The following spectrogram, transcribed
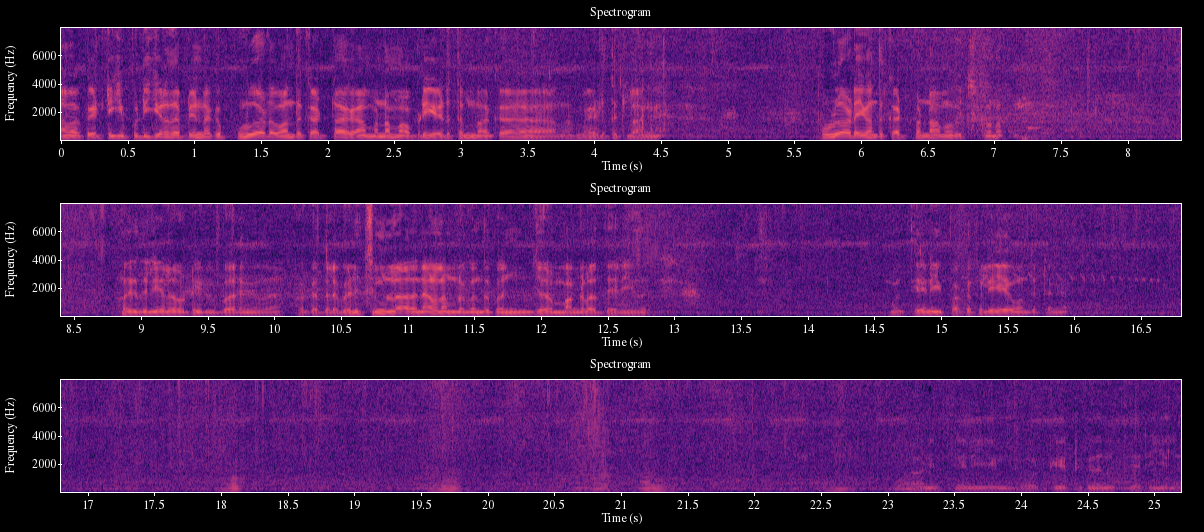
நம்ம பெட்டிக்கு பிடிக்கிறது அப்படின்னாக்கா புழு அடை வந்து கட் ஆகாமல் நம்ம அப்படியே எடுத்தோம்னாக்கா நம்ம எடுத்துக்கலாங்க. புழு அடையை வந்து கட் பண்ணாமல் வச்சுக்கணும். இதுலேயே ஒட்டியிருக்கு பாருங்க. பக்கத்தில் வெளிச்சம் இல்லாதனால நம்மளுக்கு வந்து கொஞ்சம் மங்களம் தெரியுது. நம்ம தேனி பக்கத்துலேயே வந்துட்டேங்க. ராணி தேனி எங்கே ஒட்டிகிட்டு இருக்குதுன்னு தெரியல.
